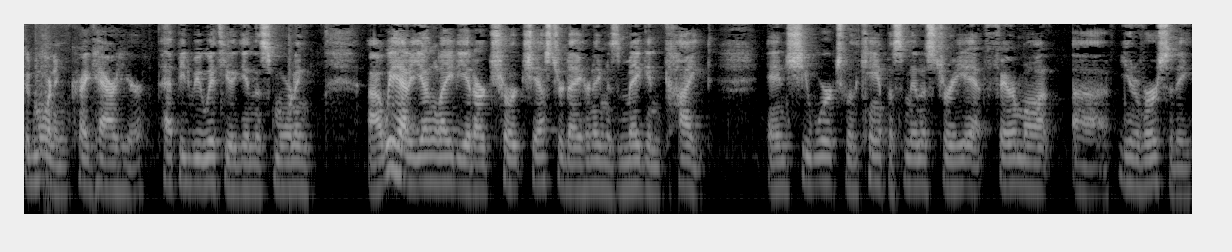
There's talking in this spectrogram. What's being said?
Good morning, Craig Howard here. Happy to be with you again this morning. Uh, we had a young lady at our church yesterday. Her name is Megan Kite, and she works with campus ministry at Fairmont uh, University,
